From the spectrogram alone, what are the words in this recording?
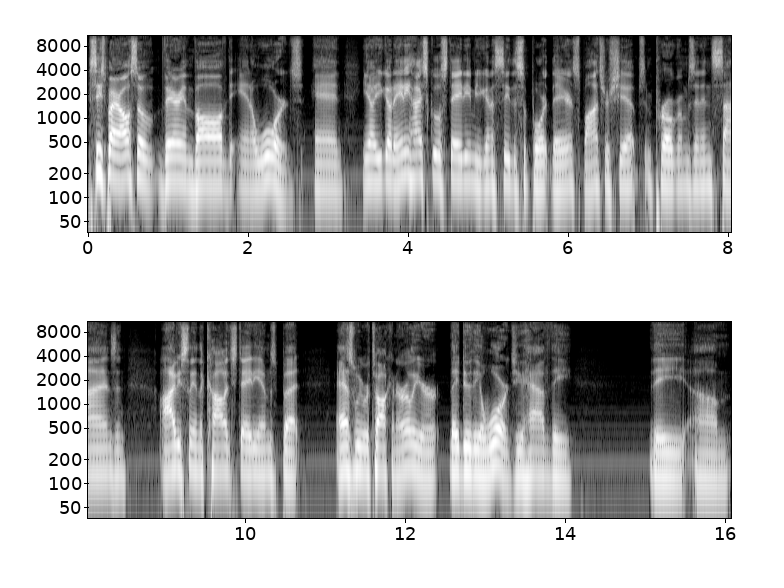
C Spire also very involved in awards, and you know you go to any high school stadium, you're going to see the support there, sponsorships and programs, and in signs, and obviously in the college stadiums. But as we were talking earlier, they do the awards. You have the the um,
